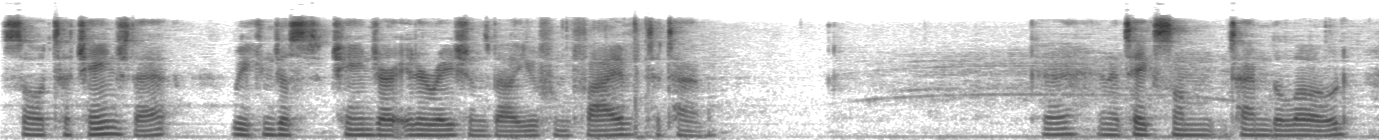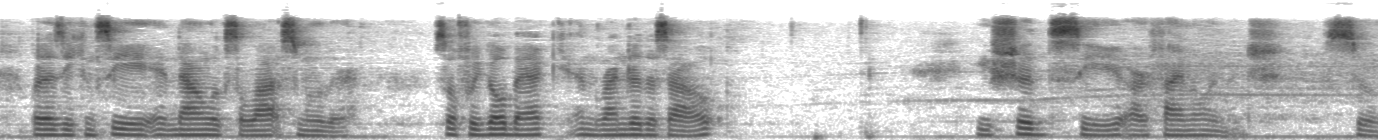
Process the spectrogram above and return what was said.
So to change that, we can just change our iterations value from 5 to 10. Okay, and it takes some time to load, but as you can see, it now looks a lot smoother. So if we go back and render this out, you should see our final image soon.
